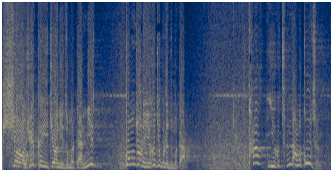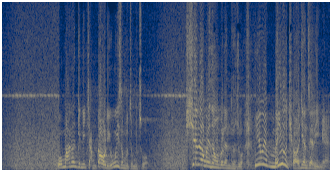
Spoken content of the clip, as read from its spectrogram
小学可以教你这么干，你工作了以后就不能这么干了。他有个成长的过程。我马上给你讲道理，为什么这么做？现在为什么不能这么做？因为没有条件在里面。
